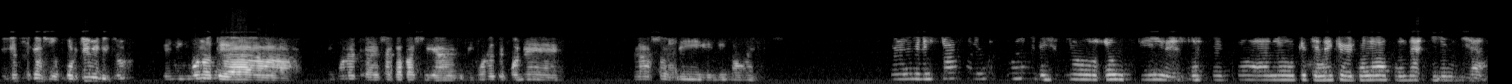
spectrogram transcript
en este caso. ¿Por qué, ministro? Que ninguno te da ninguno trae esa capacidad, ninguno te pone plazos ni, ni momentos. el ministro, un ministro Euclides respecto a lo que tiene que ver con la vacuna india.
